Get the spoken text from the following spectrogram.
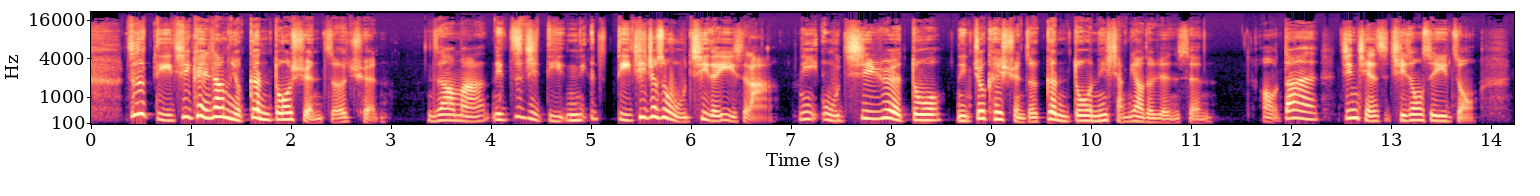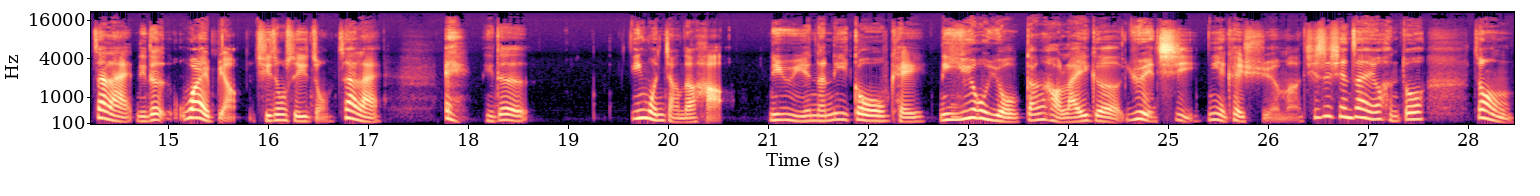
就是底气可以让你有更多选择权，你知道吗？你自己底你底气就是武器的意思啦，你武器越多，你就可以选择更多你想要的人生。哦，当然，金钱是其中是一种，再来你的外表其中是一种，再来，哎，你的英文讲得好，你语言能力够 OK，你又有刚好来一个乐器，你也可以学嘛。其实现在有很多这种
